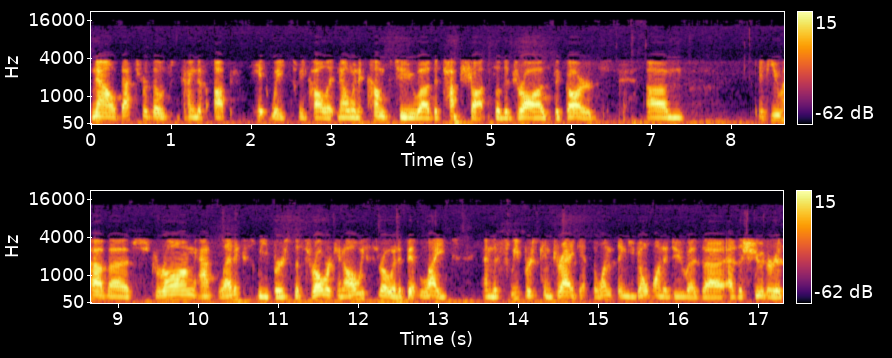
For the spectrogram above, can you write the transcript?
Now, that's for those kind of up hit weights, we call it. Now, when it comes to uh, the touch shots, so the draws, the guards, um, if you have a strong athletic sweepers, the thrower can always throw it a bit light and the sweepers can drag it. The one thing you don't want to do as a as a shooter is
